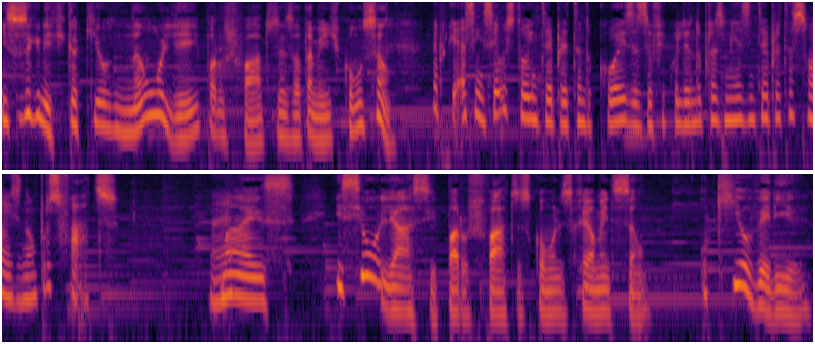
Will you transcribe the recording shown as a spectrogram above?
isso significa que eu não olhei para os fatos exatamente como são. É porque, assim, se eu estou interpretando coisas, eu fico olhando para as minhas interpretações, não para os fatos. Né? Mas e se eu olhasse para os fatos como eles realmente são? O que eu veria?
